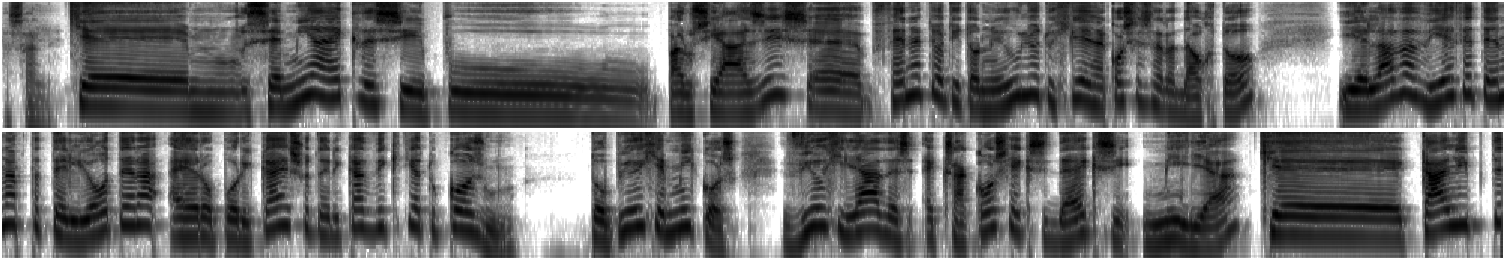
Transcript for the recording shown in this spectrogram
Χασάνι. και μ, σε μία έκθεση που παρουσιάζεις ε, φαίνεται ότι τον Ιούλιο του 1948 η Ελλάδα διέθετε ένα από τα τελειότερα αεροπορικά εσωτερικά δίκτυα του κόσμου το οποίο είχε μήκος 2.666 μίλια και κάλυπτε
